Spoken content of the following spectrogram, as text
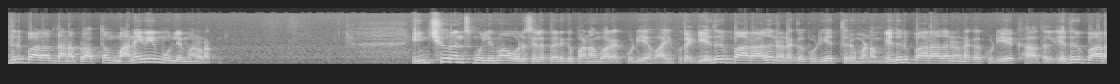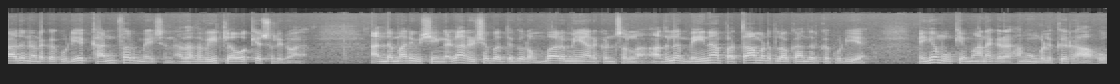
எதிர்பாராத தனப்பிராப்தம் மனைவி மூலியமாக நடக்கும். இன்சூரன்ஸ் மூலியமாக ஒரு சில பேருக்கு பணம் வரக்கூடிய வாய்ப்புகள் எதிர்பாராது நடக்கக்கூடிய திருமணம் எதிர்பாராத நடக்கக்கூடிய காதல் எதிர்பாராது நடக்கக்கூடிய கன்ஃபர்மேஷன் அதாவது வீட்டில் ஓகே சொல்லிடுவாங்க. அந்த மாதிரி விஷயங்கள்லாம் ரிஷபத்துக்கு ரொம்ப அருமையாக இருக்குன்னு சொல்லலாம். அதில் மெயினாக பத்தாம் இடத்துல உட்காந்துருக்கக்கூடிய மிக முக்கியமான கிரகம் உங்களுக்கு ராகு.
